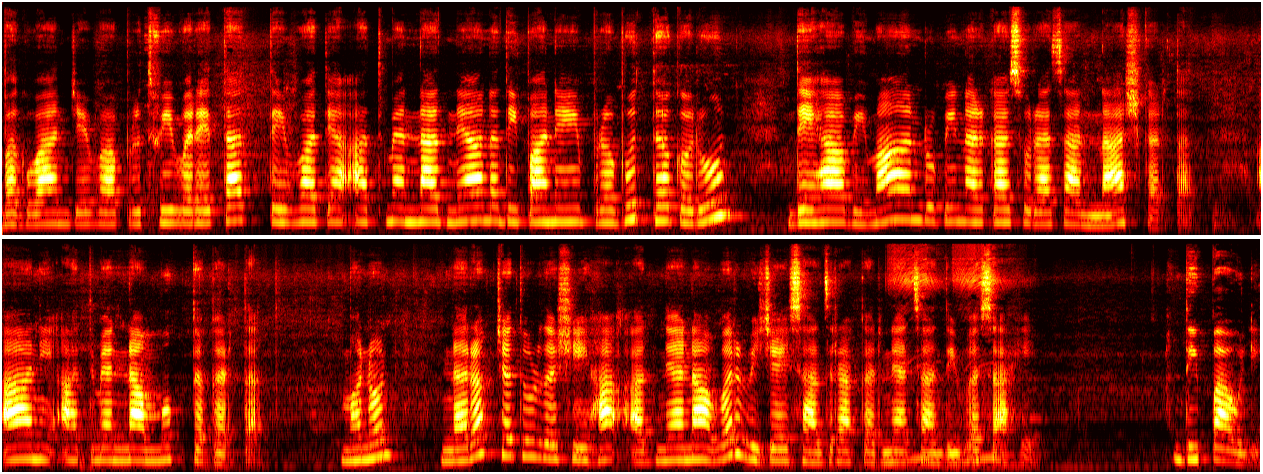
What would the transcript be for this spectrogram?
भगवान जेव्हा पृथ्वीवर येतात तेव्हा त्या आत्म्यांना ज्ञानदीपाने प्रबुद्ध करून देहाभिमान रूपी नरकासुराचा नाश करतात आणि आत्म्यांना मुक्त करतात. म्हणून नरक चतुर्दशी हा अज्ञानावर विजय साजरा करण्याचा दिवस आहे. दीपावली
